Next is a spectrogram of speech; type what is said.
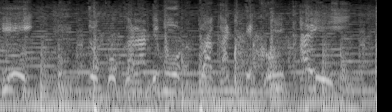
てどこからでも分かってこんかい。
